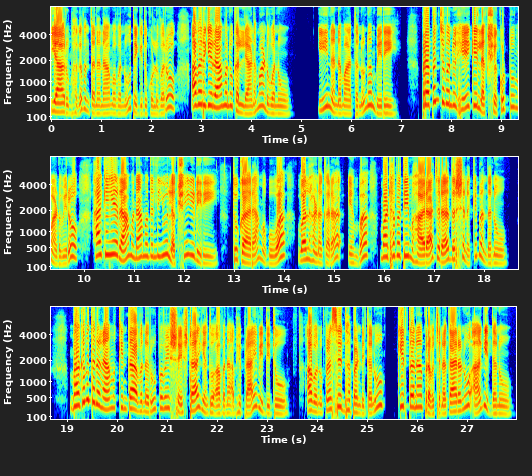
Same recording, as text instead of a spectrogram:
ಯಾರು ಭಗವಂತನ ನಾಮವನ್ನು ತೆಗೆದುಕೊಳ್ಳುವರೋ ಅವರಿಗೆ ರಾಮನು ಕಲ್ಯಾಣ ಮಾಡುವನು. ಈ ನನ್ನ ಮಾತನ್ನು ನಂಬಿರಿ. ಪ್ರಪಂಚವನ್ನು ಹೇಗೆ ಲಕ್ಷ್ಯ ಕೊಟ್ಟು ಮಾಡುವಿರೋ ಹಾಗೆಯೇ ರಾಮನಾಮದಲ್ಲಿಯೂ ಲಕ್ಷ್ಯ ಇಡಿರಿ. ತುಕಾರಾಮ ಬುವ ವಲ್ಹಣಕರ ಎಂಬ ಮಠಪತಿ ಮಹಾರಾಜರ ದರ್ಶನಕ್ಕೆ ಬಂದನು. ಭಗವಂತನ ನಾಮಕ್ಕಿಂತ ಅವನ ರೂಪವೇ ಶ್ರೇಷ್ಠ ಎಂದು ಅವನ ಅಭಿಪ್ರಾಯವಿದ್ದಿತು. ಅವನು ಪ್ರಸಿದ್ಧ ಪಂಡಿತನೂ ಕೀರ್ತನ ಪ್ರವಚನಕಾರನೂ ಆಗಿದ್ದನು.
